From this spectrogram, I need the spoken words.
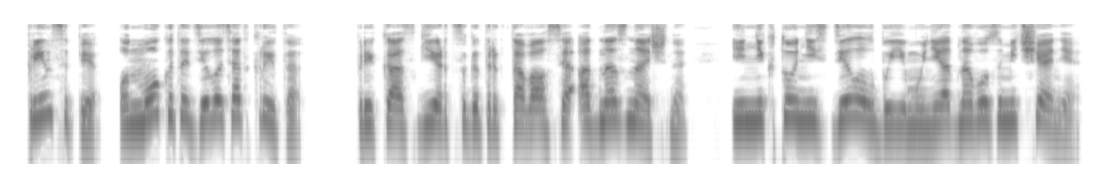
принципе, он мог это делать открыто. Приказ герцога трактовался однозначно, и никто не сделал бы ему ни одного замечания.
